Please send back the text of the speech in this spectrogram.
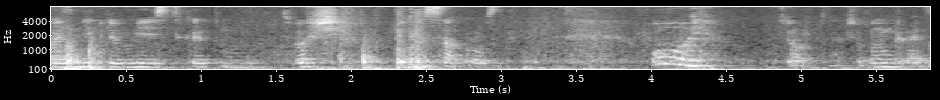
возникли вместе к этому. Вообще, просто. Ой, все, что будем играть.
